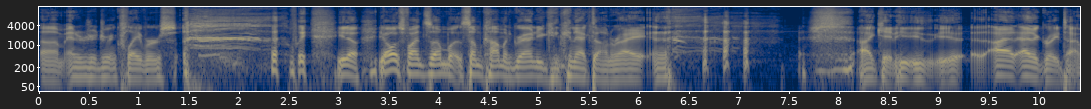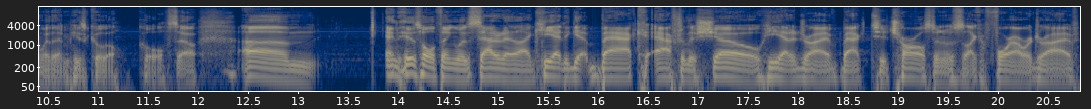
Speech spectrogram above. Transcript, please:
um, energy drink flavors. we, you know, you always find some some common ground you can connect on, right? I kid. He, he, I, had a great time with him. He's cool, cool. So, um, and his whole thing was Saturday, like he had to get back after the show. He had to drive back to Charleston. It was like a four hour drive,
